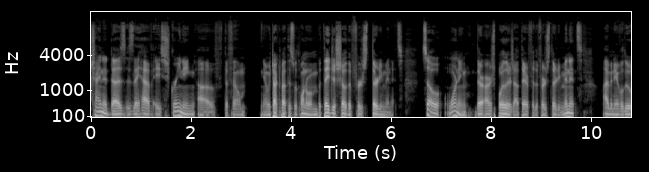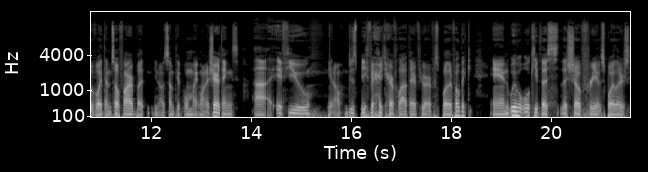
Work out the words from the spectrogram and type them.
China does is they have a screening of the film. You know, we talked about this with Wonder Woman, but they just show the first 30 minutes. So, warning, there are spoilers out there for the first 30 minutes. I've been able to avoid them so far, but you know, some people might want to share things. Uh, if you, you know, just be very careful out there if you are spoiler phobic, and we will we'll keep this this show free of spoilers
